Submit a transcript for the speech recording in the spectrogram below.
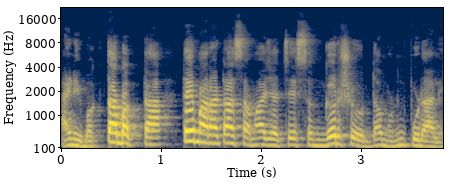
आणि बघता बघता ते मराठा समाजाचे संघर्ष योद्धा म्हणून पुढे आले.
